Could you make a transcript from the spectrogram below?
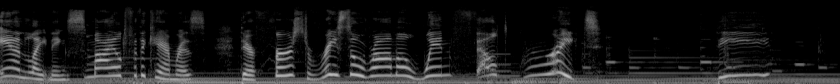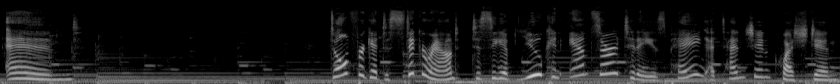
and Lightning smiled for the cameras. Their first Race-O-Rama win felt great. The end. Don't forget to stick around to see if you can answer today's paying attention question.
